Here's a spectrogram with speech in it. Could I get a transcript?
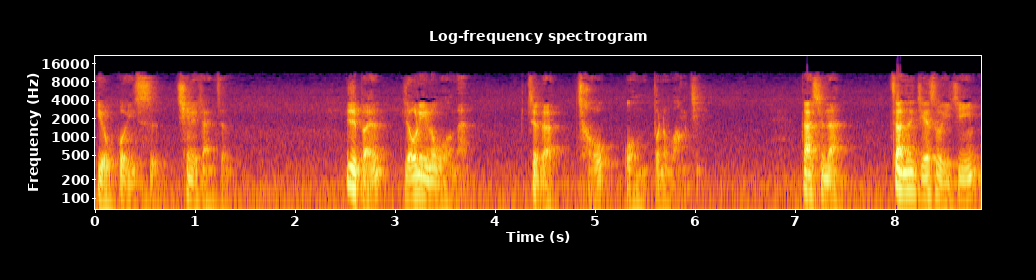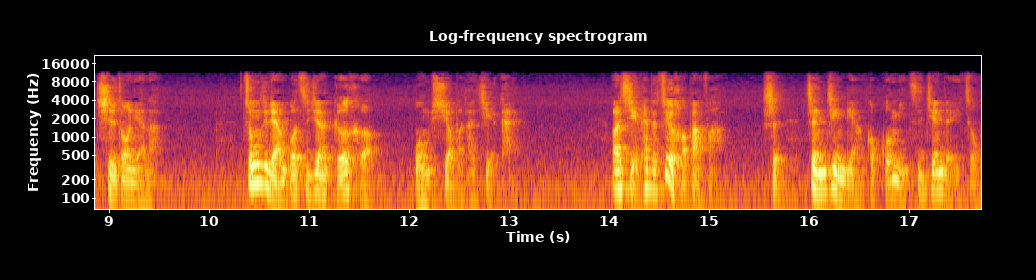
有过一次侵略战争，日本蹂躏了我们，这个仇我们不能忘记。但是呢，战争结束已经七十多年了。中日两国之间的隔阂，我们需要把它解开，而解开的最好办法是增进两国国民之间的一种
